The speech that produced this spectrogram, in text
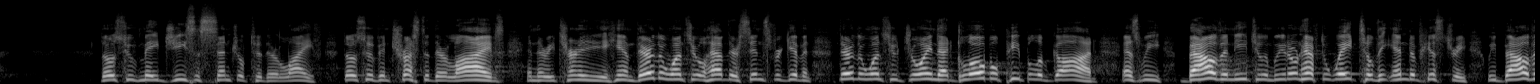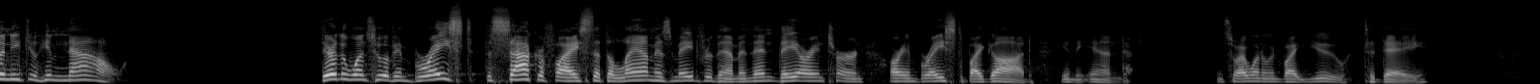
those who've made Jesus central to their life, those who've entrusted their lives and their eternity to Him. They're the ones who will have their sins forgiven. They're the ones who join that global people of God as we bow the knee to Him. We don't have to wait till the end of history, we bow the knee to Him now. They're the ones who have embraced the sacrifice that the Lamb has made for them, and then they are in turn are embraced by God in the end. And so I want to invite you today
